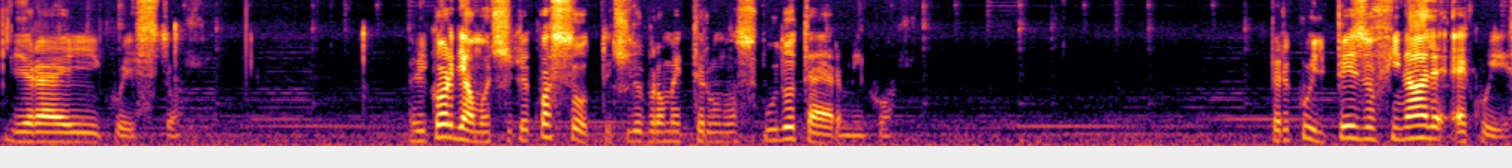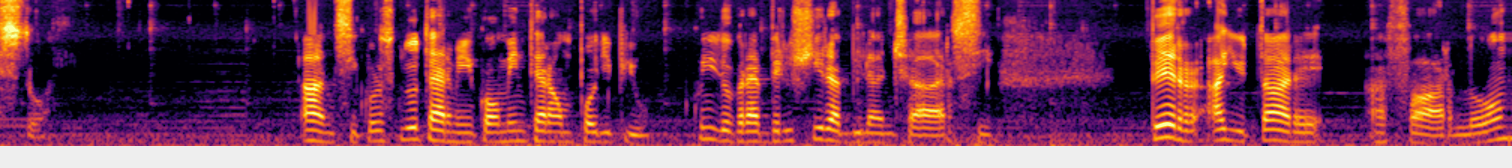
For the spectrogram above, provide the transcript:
Direi questo. Ricordiamoci che qua sotto ci dovrò mettere uno scudo termico per cui il peso finale è questo. Anzi, con lo scudo termico aumenterà un po' di più, quindi dovrebbe riuscire a bilanciarsi. Per aiutare a farlo,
